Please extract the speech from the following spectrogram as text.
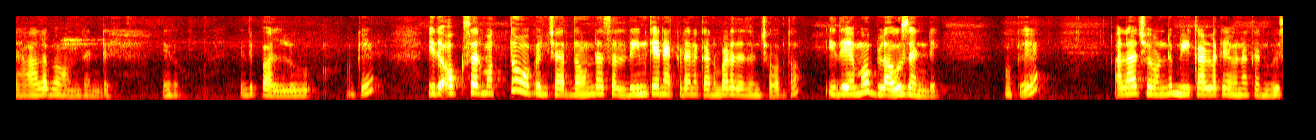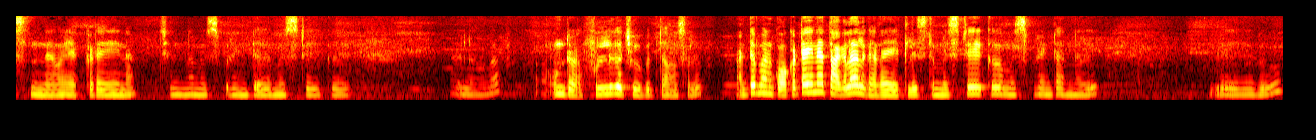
చాలా బాగుందండి. ఇది ఇది పళ్ళు. ఓకే? ఇది ఒకసారి మొత్తం ఓపెన్ చేద్దాం అండి అసలు దీనికైనా ఎక్కడైనా కనబడదని చూద్దాం. ఇదేమో బ్లౌజ్ అండి. ఓకే? అలా చూడండి. మీ కళ్ళకి ఏమైనా కనిపిస్తుందేమో ఎక్కడైనా. చిన్న మిస్ప్రింట్ మిస్టేక్. ఇలాగా. ఉండరా ఫుల్గా చూపిద్దాం అసలు. అంటే మనకు ఒకటైనా తగలాలి కదా. అట్లీస్ట్ మిస్టేక్ మిస్ప్రింట్ అన్నది. లేదు.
